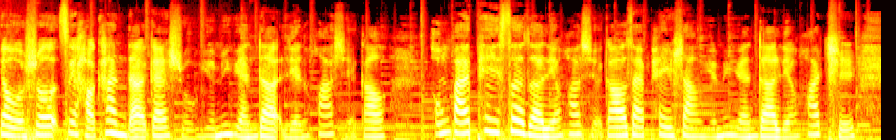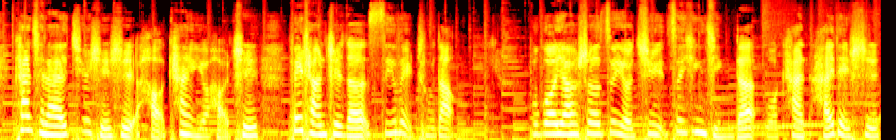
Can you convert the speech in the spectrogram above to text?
要我说，最好看的该属圆明园的莲花雪糕。红白配色的莲花雪糕，再配上圆明园的莲花池，看起来确实是好看又好吃，非常值得 C 位出道。不过要说最有趣、最应景的，我看还得是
